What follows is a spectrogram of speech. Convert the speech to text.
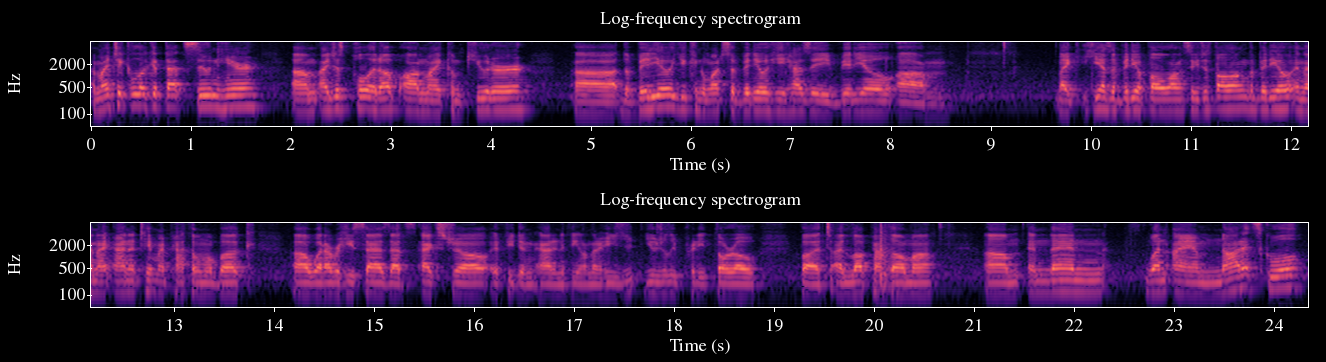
I might take a look at that soon here. Um, I just pull it up on my computer. Uh, the video, you can watch the video. He has a video, um, like he has a video follow along, so you just follow along the video and then I annotate my Pathoma book. Uh, whatever he says, that's extra if he didn't add anything on there. He's usually pretty thorough, but I love Pathoma. Um, and then when I am not at school,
